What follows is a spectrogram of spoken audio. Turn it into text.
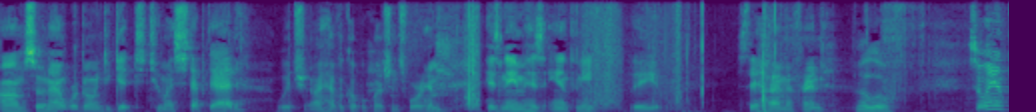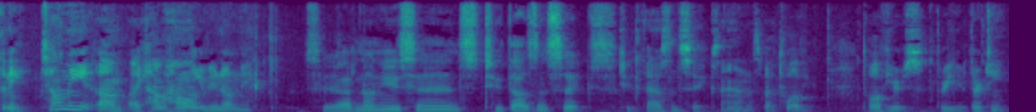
Um, so now we're going to get to my stepdad, which I have a couple questions for him. His name is Anthony. They say hi, my friend. Hello. So Anthony, tell me, um, like how how long have you known me? So I've known you since 2006, Two thousand six. Ah, that's about 12, 12 years. Three, 13.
